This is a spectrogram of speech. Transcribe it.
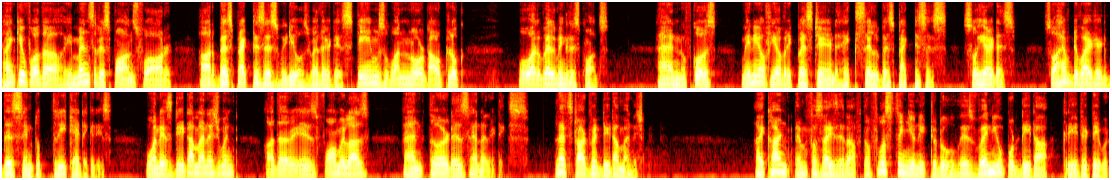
Thank you for the immense response for our best practices videos, whether it is Teams, OneNote, Outlook, overwhelming response. And of course, many of you have requested Excel best practices. So here it is. So I have divided this into three categories. One is data management, other is formulas, and third is analytics. Let's start with data management. I can't emphasize enough. The first thing you need to do is when you put data, create a table.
